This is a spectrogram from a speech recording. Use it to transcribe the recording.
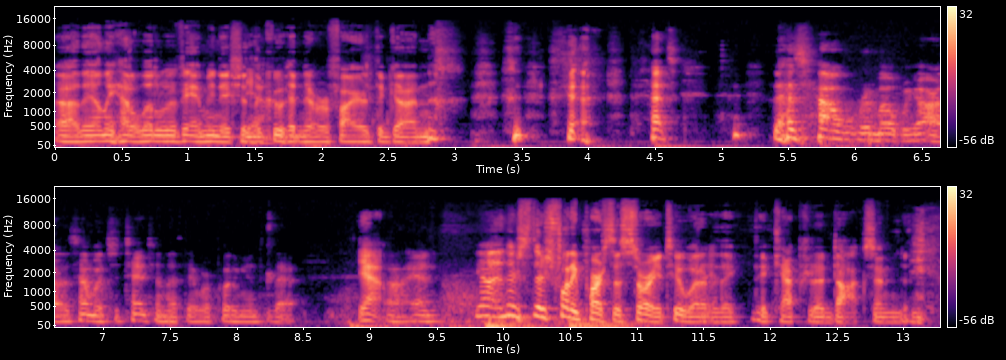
Uh, they only had a little bit of ammunition. The crew had never fired the gun. that's that's how remote we are. That's how much attention that they were putting into that. Yeah. Uh, and yeah, and there's there's funny parts of the story too. Whatever they, they captured a dachshund. And,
